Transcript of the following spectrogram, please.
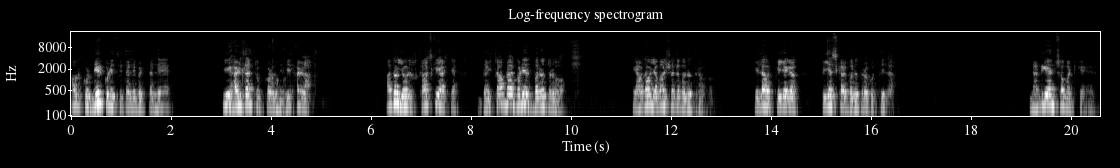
ಅವ್ರು ಕುಡ್, ನೀರು ಕುಡಿತಿದ್ದಲ್ಲಿ ಬೆಟ್ಟದಲ್ಲಿ ಈ ಹಳ್ಳದಲ್ಲಿ ತುಂಬ್ಕೊಳ್ಳೋದು ನೀರು, ಇದು ಹಳ್ಳ. ಅದು ಇವರು ಖಾಸಗಿ ಆಸ್ತಿ. ಜಯಚಾಮರಾಜ ಬಡಿಯವ್ರು ಬರೆದ್ರು. ಯಾವುದೋ ಯಮಾಶಲ್ಲಿ ಬರೆದ್ರು ಅವರು. ಇಲ್ಲ ಅವ್ರು ಪಿ ಎ ಪಿ ಎಸ್ಗಳು ಬರೆದ್ರೋ ಗೊತ್ತಿಲ್ಲ. ನನಗೆ ಅನಿಸೋ ಮಟ್ಟಿಗೆ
